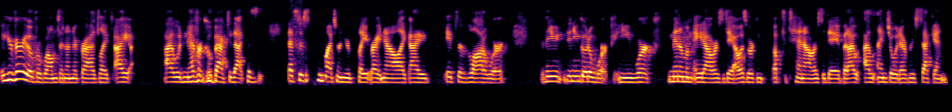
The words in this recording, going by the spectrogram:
you're very overwhelmed in undergrad. Like I, I would never go back to that because that's just too much on your plate right now. Like I, it's a lot of work. But then you, then you go to work and you work minimum eight hours a day. I was working up to 10 hours a day, but I, I enjoyed every second.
